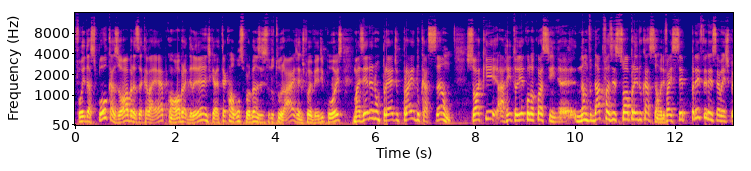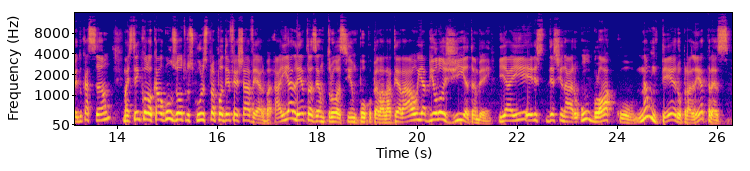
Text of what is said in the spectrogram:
foi das poucas obras daquela época, uma obra grande, até com alguns problemas estruturais, a gente foi ver depois, mas ele era um prédio para educação, só que a reitoria colocou assim: é, não dá para fazer só para educação, ele vai ser preferencialmente para educação, mas tem que colocar alguns outros cursos para poder fechar a verba. Aí a letras entrou assim um pouco pela lateral e a biologia também. E aí eles destinaram um bloco, não inteiro para letras,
